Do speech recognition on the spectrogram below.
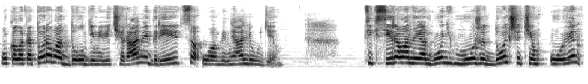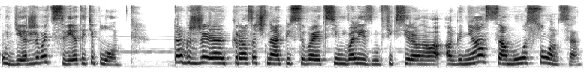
около которого долгими вечерами греются у огня люди. Фиксированный огонь может дольше, чем овен, удерживать свет и тепло. Также красочно описывает символизм фиксированного огня само Солнце.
